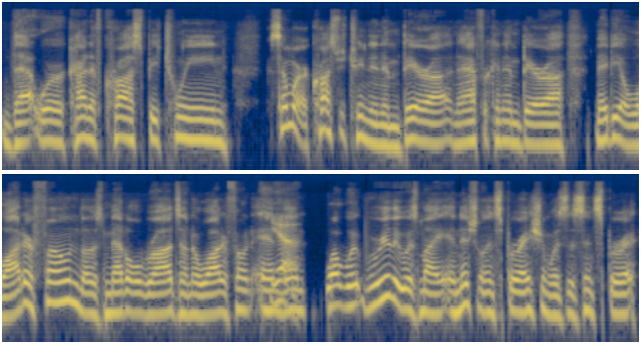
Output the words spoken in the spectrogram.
that were kind of cross between somewhere across between an mbira, an African mbira, maybe a waterphone, those metal rods on a waterphone. And yeah. then what really was my initial inspiration was this inspira-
